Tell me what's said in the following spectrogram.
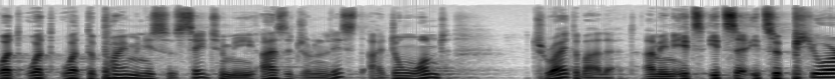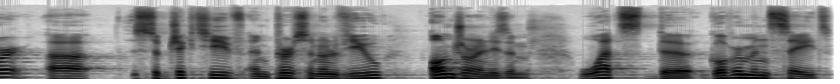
what, what, what the prime minister said to me as a journalist, I don't want to write about that. I mean, it's, it's, a, it's a pure uh, subjective and personal view on journalism. What the government says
